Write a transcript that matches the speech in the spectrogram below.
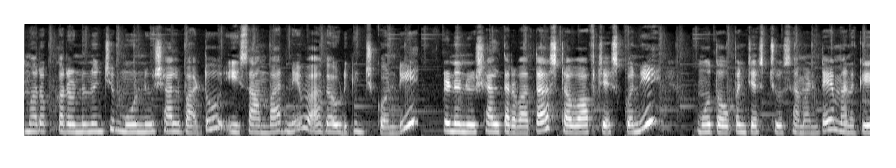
మరొక రెండు నుంచి మూడు నిమిషాల పాటు ఈ సాంబార్ని బాగా ఉడికించుకోండి. రెండు నిమిషాల తర్వాత స్టవ్ ఆఫ్ చేసుకొని మూత ఓపెన్ చేసి చూసామంటే మనకి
